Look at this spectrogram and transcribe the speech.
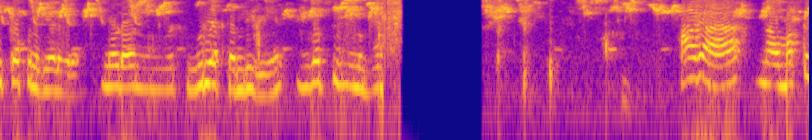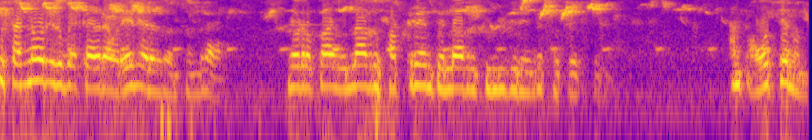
ಚಿಕ್ಕಪ್ಪನಿಗೆ ಹೇಳಿದ್ರೆ, ನೋಡೋ, ನೀನು ಇವತ್ತು ಯೂರಿಯಾ ತಂದಿದೆ ಇವತ್ತು ನೀನು ಆಗ ನಾವು ಮಕ್ಕಳು ಸಣ್ಣವ್ರು ಇರ್ಬೇಕಾದ್ರೆ ಅವ್ರು ಏನು ಹೇಳಿದ್ರು ಅಂತಂದ್ರೆ ನೋಡ್ರಪ್ಪ, ಎಲ್ಲಾದ್ರೂ ಸಕ್ಕರೆ ಅಂತ ಎಲ್ಲಾದ್ರೂ ತಿಂದಿದ್ದೀರಿ ಅಂದರೆ ಸತ್ತೋಗ್ತೀರಿ ಅಂತ ಅವತ್ತೇ ನಮ್ಮ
